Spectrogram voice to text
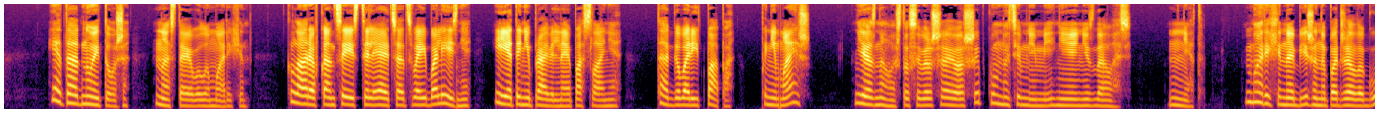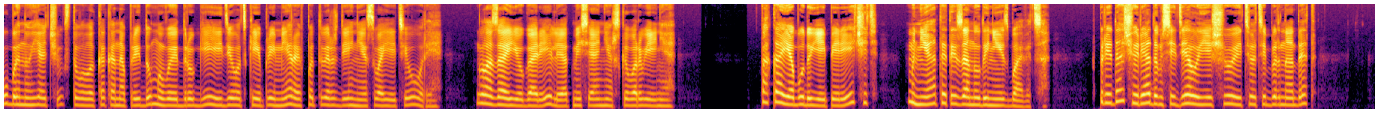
Это одно и то же, настаивала Марихен. Клара в конце исцеляется от своей болезни, и это неправильное послание. Так говорит папа. Понимаешь? Я знала, что совершаю ошибку, но тем не менее не сдалась. Нет. Марихина обиженно поджала губы, но я чувствовала, как она придумывает другие идиотские примеры в подтверждение своей теории. Глаза ее горели от миссионерского рвения. Пока я буду ей перечить, мне от этой зануды не избавиться. В придачу рядом сидела еще и тетя Бернадет.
